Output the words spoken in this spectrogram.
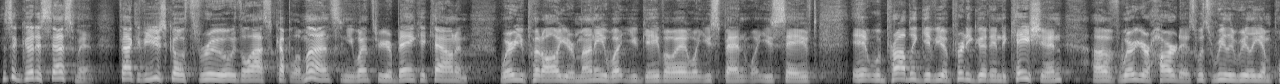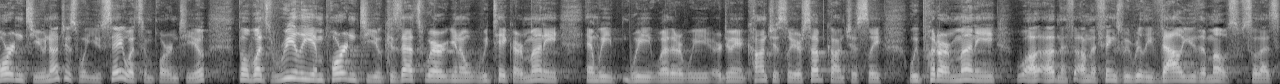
It's a good assessment. In fact, if you just go through the last couple of months and you went through your bank account and where you put all your money, what you gave away, what you spent, what you saved, it would probably give you a pretty good indication of where your heart is, what's really, really important to you. Not just what you say what's important to you, but what's really important to you, because that's where, you know, we take our money and we, we, whether we are doing it consciously or subconsciously, we put our money on the, on the things we really value the most. So that's,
